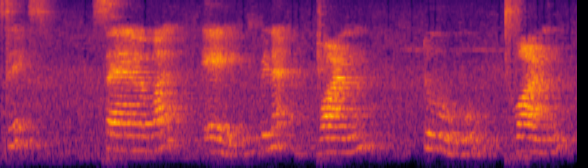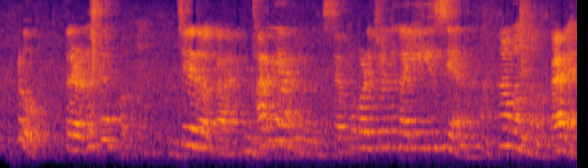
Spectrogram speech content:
സിക്സ് സെവൻ എയ്റ്റ് പിന്നെ വൺ ടു വൺ ടു ഇത്രയുള്ള സ്റ്റെപ്പ് ചെയ്ത് നോക്കാം. അറിയാമല്ലോ. സ്റ്റെപ്പ് പഠിച്ചുകൊണ്ട് കൈ ഈസിയാണ് നമുക്കൊന്ന് നോക്കാം അല്ലേ?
